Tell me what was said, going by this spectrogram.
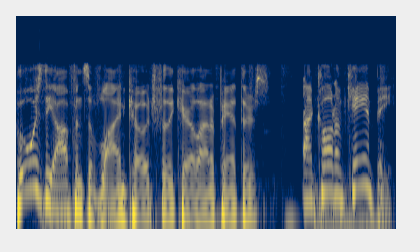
Who was the offensive line coach for the Carolina Panthers? I called him Campy.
